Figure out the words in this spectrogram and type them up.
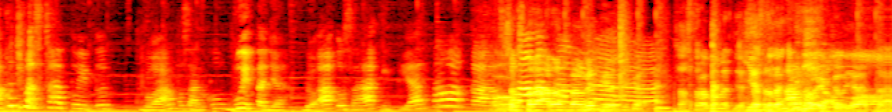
aku cuma satu itu doang pesanku buit aja doa usaha ikhtiar tawakal Oh. Sastra Arab banget kalian. ya sih, Kak? Sastra banget ya, Iya, sastranya sastra mulai kelihatan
